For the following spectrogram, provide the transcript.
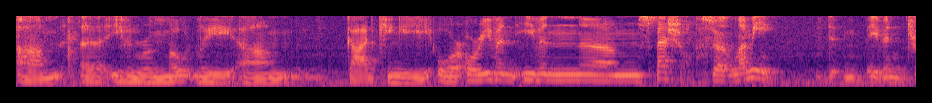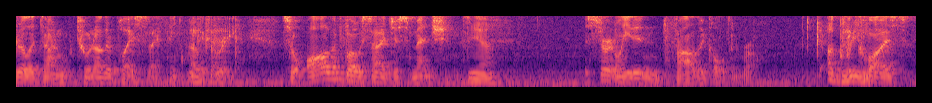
um, uh, even remotely. Um, God kingy or or even even um, special. So let me even drill it down to another place that I think we okay. agree. So all the folks I just mentioned, yeah, certainly didn't follow the golden rule. Agreed. Because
